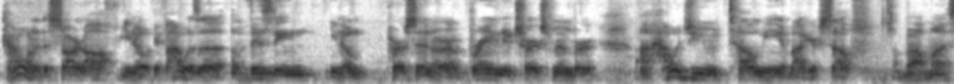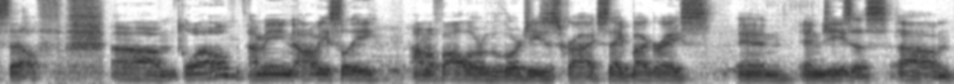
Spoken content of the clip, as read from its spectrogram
kind of wanted to start off. You know, if I was a, a visiting, you know, person or a brand new church member, uh, how would you tell me about yourself? About myself. Um, well, I mean, obviously, I'm a follower of the Lord Jesus Christ, saved by grace in in Jesus. Um,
